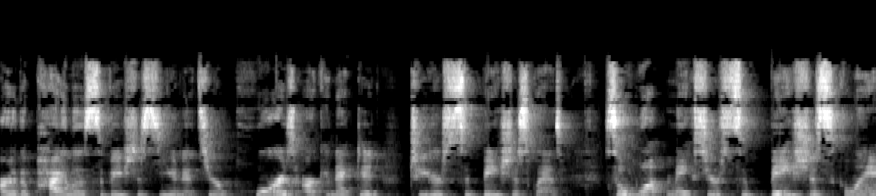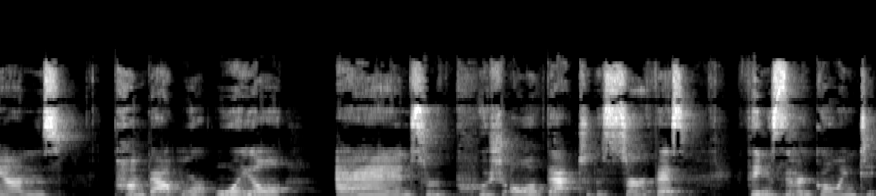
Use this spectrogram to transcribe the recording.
are the pilosebaceous units. Your pores are connected to your sebaceous glands. So what makes your sebaceous glands pump out more oil and sort of push all of that to the surface? Things that are going to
